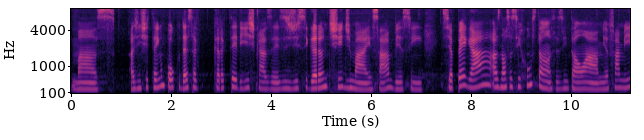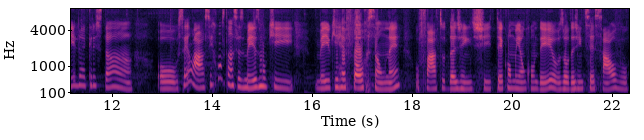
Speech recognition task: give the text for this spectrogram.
Mas a gente tem um pouco dessa característica às vezes de se garantir demais, sabe? Assim, se apegar às nossas circunstâncias. Então, a minha família é cristã ou sei lá, circunstâncias mesmo que meio que reforçam, né, o fato da gente ter comunhão com Deus ou da gente ser salvo.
